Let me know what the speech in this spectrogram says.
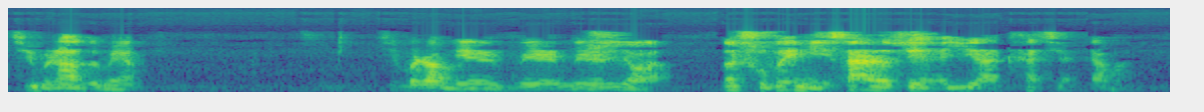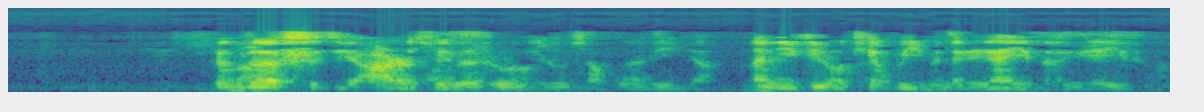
基本上怎么样？基本上没人、没人、没人要了。那除非你三十岁还依然看起来干嘛？跟个十几、二十岁的时候那种小姑娘一样。那你这种天赋异禀，那人家也能愿意什么？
